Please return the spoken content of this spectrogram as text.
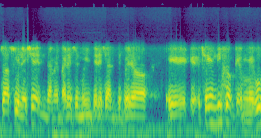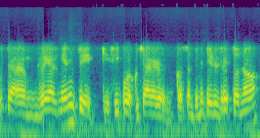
toda su leyenda, me parece muy interesante, pero eh, si hay un disco que me gusta realmente, que sí puedo escuchar constantemente, el resto no,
